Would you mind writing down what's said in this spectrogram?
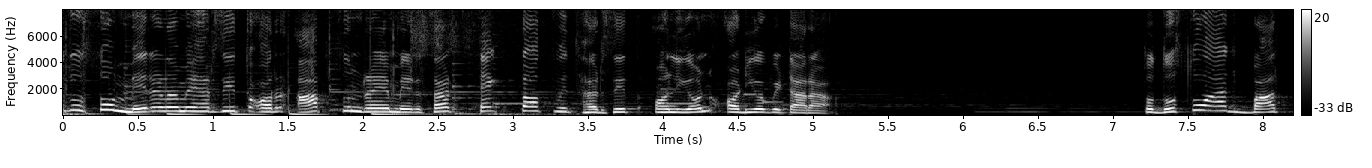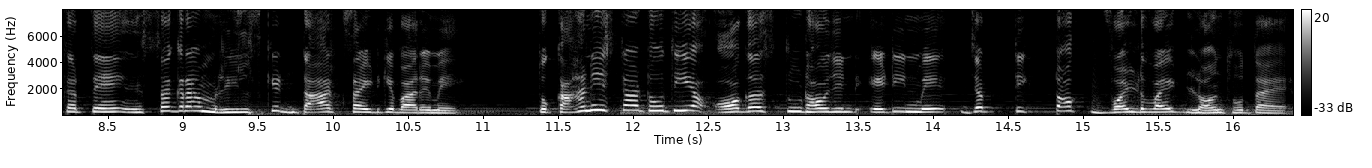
दोस्तों, मेरा नाम है हर्षित और आप सुन रहे हैं मेरे साथ tech talk with Harshit only on audio Pitara तो दोस्तों, आज बात करते हैं इंस्टाग्राम रील्स के डार्क साइड के बारे में। तो कहानी स्टार्ट होती है अगस्त 2018 में, जब टिकटॉक वर्ल्ड वाइड लॉन्च होता है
